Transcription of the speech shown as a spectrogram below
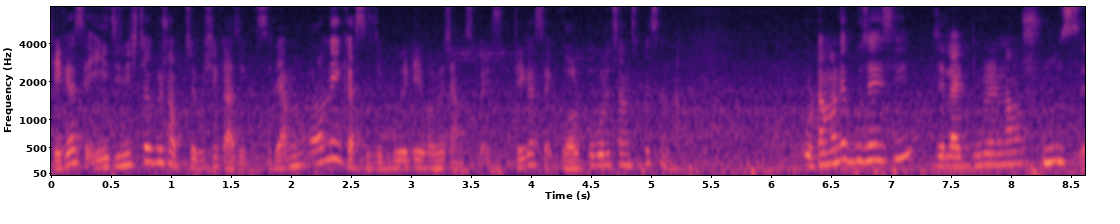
ঠিক আছে? এই জিনিসটাকে সবচেয়ে বেশি কাজে দিচ্ছে। এমন অনেক আছে যে বুয়েটে এইভাবে চান্স পাইছে, ঠিক আছে? গল্প করে চান্স পাইছে না। ওটা মানে বুঝাইছি যে লাইক ধরে নাও শুনছে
